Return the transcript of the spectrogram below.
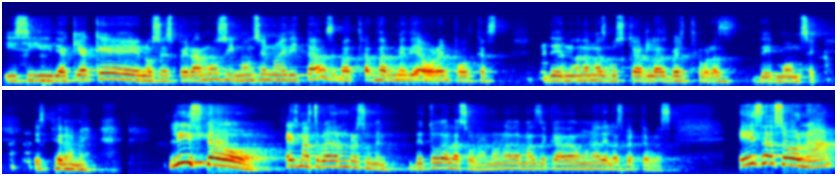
Y si de aquí a que nos esperamos y Monse no edita, va a tardar media hora el podcast de nada más buscar las vértebras de Monse. Espérame. ¡Listo! Es más, te voy a dar un resumen de toda la zona, no nada más de cada una de las vértebras. Esa zona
